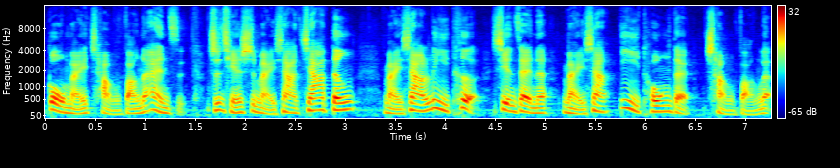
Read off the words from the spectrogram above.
购买厂房的案子，之前是买下嘉登，买下利特，现在呢买下亿通的厂房了。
